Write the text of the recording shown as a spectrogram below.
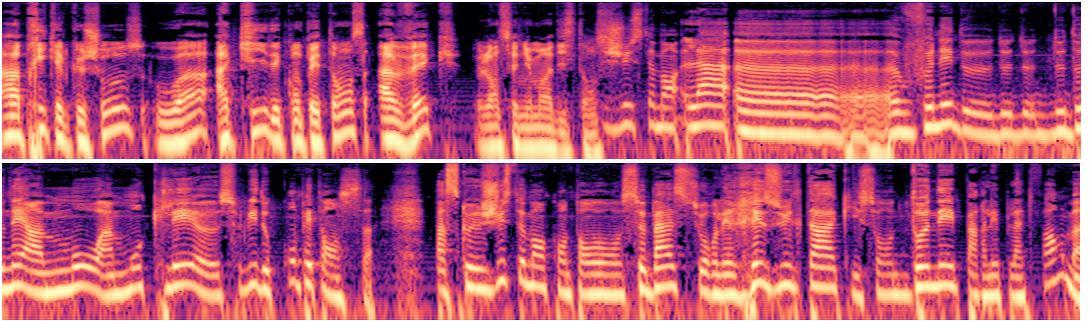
a appris quelque chose ou a acquis des compétences avec l'enseignement à distance. Justement, là, euh, vous venez de, de, de, donner un mot, un mot clé, euh, celui de compétence, parce que justement, quand on se base sur les résultats qui sont donnés par les plateformes,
